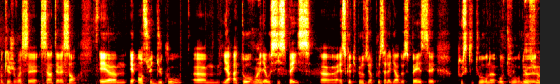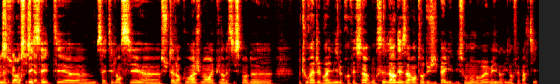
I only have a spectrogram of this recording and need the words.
ok, je vois, c'est intéressant. Et, euh, et, ensuite, du coup, euh, il y a Atto, mais il y a aussi Space. Est-ce que tu peux nous dire plus à l'égard de Space et tout ce qui tourne autour de, sûr, de cet écosystème Space, ça a été, ça a été lancé suite à l'encouragement et puis l'investissement de, de Touraj Ebrahimi, le professeur. Donc c'est l'un des inventeurs du JPEG. Ils sont nombreux, mais il en, il en fait partie.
